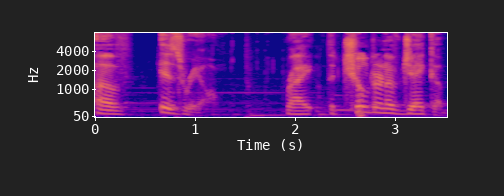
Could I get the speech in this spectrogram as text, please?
of Israel, right? The children of Jacob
